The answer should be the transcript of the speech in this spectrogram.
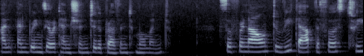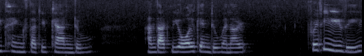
and, and brings your attention to the present moment. So, for now, to recap, the first three things that you can do and that we all can do and are pretty easy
